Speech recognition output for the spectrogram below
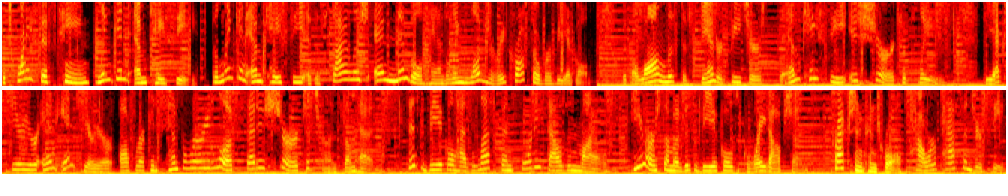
The 2015 Lincoln MKC. The Lincoln MKC is a stylish and nimble handling luxury crossover vehicle. With a long list of standard features, the MKC is sure to please. The exterior and interior offer a contemporary look that is sure to turn some heads. This vehicle has less than 40,000 miles. Here are some of this vehicle's great options. Traction control, power passenger seat,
